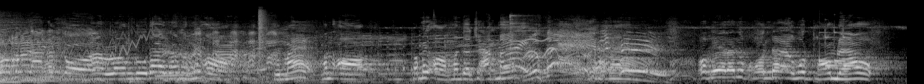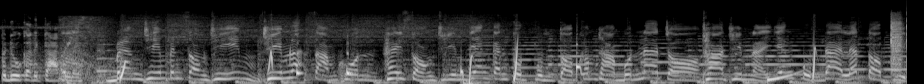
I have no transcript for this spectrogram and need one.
ลองประกาศกันก่อนอ้าวลองดูได้ถ้ามันไม่ออกเห็นไหมมันออกถ้าไม่ออกมันจะชัดไหม โอเคแล้วทุกคนได้อาวุธพร้อมแล้ว ไปดูกติกากันเลย แบ่งทีมเป็น 2 ทีม ทีมละ 3 คน ให้ 2 ทีมแย่งกันกดปุ่มตอบคำถามบนหน้าจอ ถ้าทีมไหนแย่งปุ่มได้และตอบผิด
